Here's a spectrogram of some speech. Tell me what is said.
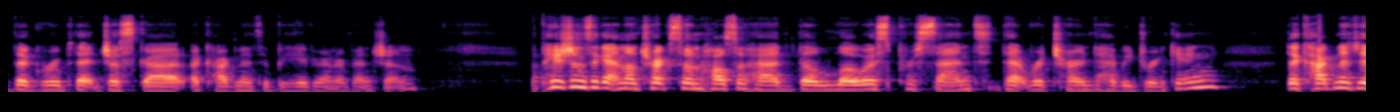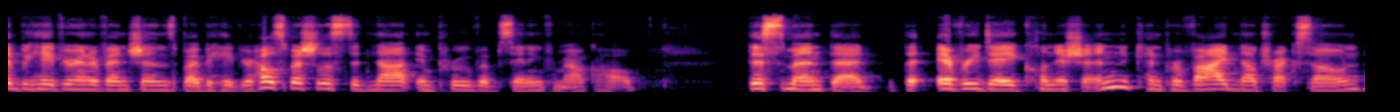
the group that just got a cognitive behavior intervention. Patients that got naltrexone also had the lowest percent that returned to heavy drinking. The cognitive behavior interventions by behavior health specialists did not improve abstaining from alcohol. This meant that the everyday clinician can provide naltrexone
